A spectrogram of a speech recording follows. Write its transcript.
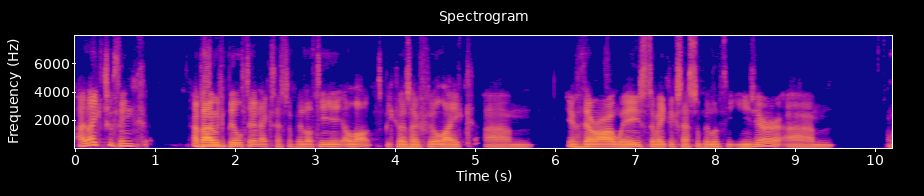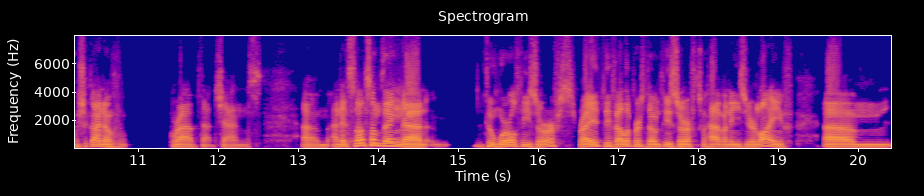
I like to think about built-in accessibility a lot because I feel like um, if there are ways to make accessibility easier, um, we should kind of grab that chance. Um, and it's not something that the world deserves, right? Developers don't deserve to have an easier life. Um,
